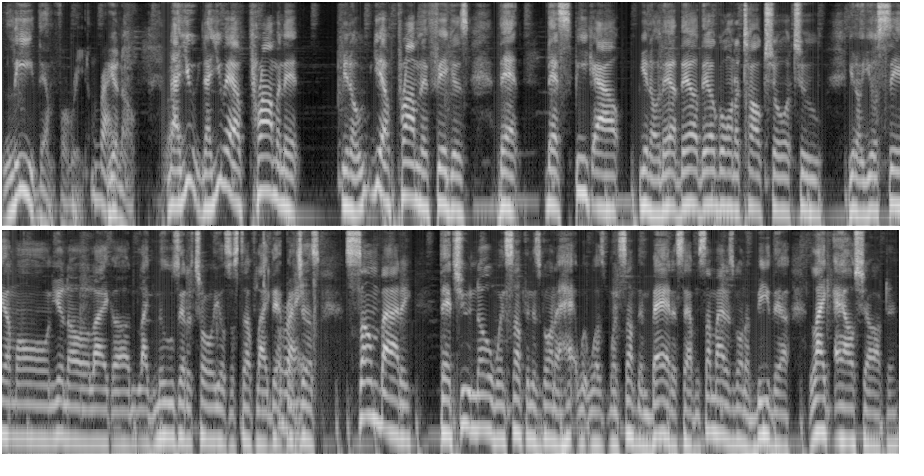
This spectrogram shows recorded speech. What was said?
lead them for real. Right. You know. Now you now you have prominent, you know, you have prominent figures that that speak out. You know, they'll they'll they'll go on a talk show or two. You know, you'll see them on, you know, like uh like news editorials and stuff like that. Right. But just somebody that you know when something is going to happen was when something bad has happened, somebody's going to be there, like Al Sharpton,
